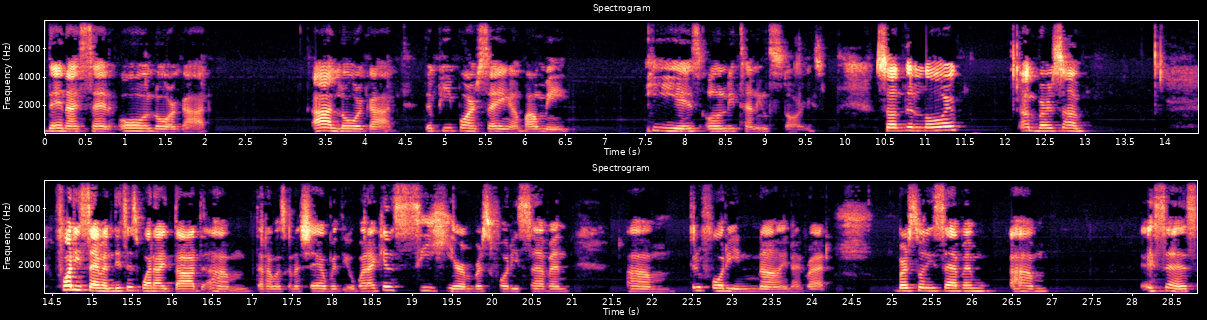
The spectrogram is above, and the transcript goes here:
Then I said, Oh Lord God, ah Lord God, the people are saying about me, He is only telling stories. So the Lord, um, verse um, 47 this is what i thought um, that i was going to share with you but i can see here in verse 47 um, through 49, I read. Verse 27, um, it says,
